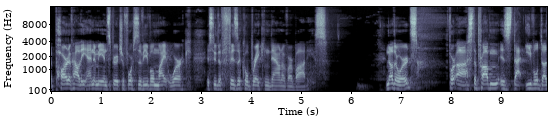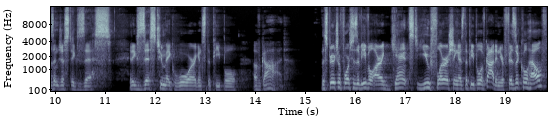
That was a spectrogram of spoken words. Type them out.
A part of how the enemy and spiritual forces of evil might work is through the physical breaking down of our bodies. In other words, for us, the problem is that evil doesn't just exist, it exists to make war against the people of God. The spiritual forces of evil are against you flourishing as the people of God in your physical health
